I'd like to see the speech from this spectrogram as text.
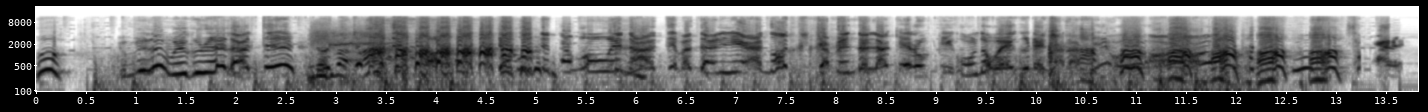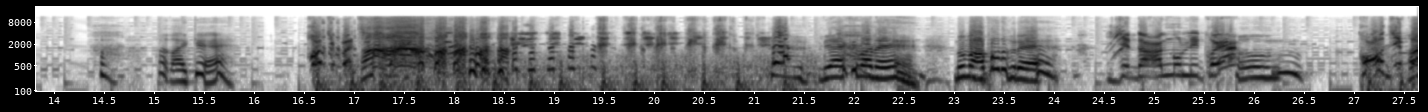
어 여매나 왜 그래 나한테? 이러지 마. 잘못했다고. 왜 나한테만 난리야? 너 진짜 맨날 나 괴롭히고. 너 왜 그래 사람이? 아아아아 사과할게. 거짓말 치 리아 그만해. 너무 아파서 그래. 이제 나 안 놀릴 거야? 응. 거짓말!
